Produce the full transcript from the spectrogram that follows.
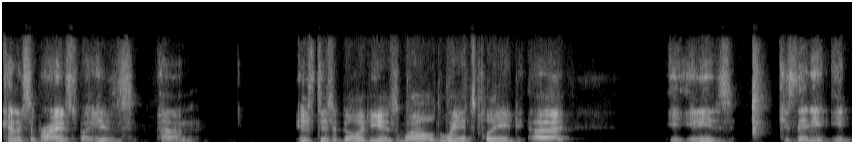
kind of surprised by his um his disability as well the way it's played. Uh it, it is because then it, it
